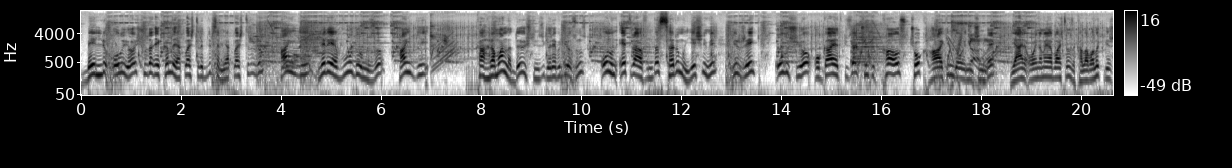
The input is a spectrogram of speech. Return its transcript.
belli oluyor. Şuradan ekranı da yaklaştırabilirsem yaklaştırırım. Hangi nereye vurduğunuzu, hangi kahramanla dövüştüğünüzü görebiliyorsunuz. Onun etrafında sarı mı yeşil mi bir renk oluşuyor. O gayet güzel çünkü kaos çok hakim de oyun içinde. Yani oynamaya başladığınızda kalabalık bir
